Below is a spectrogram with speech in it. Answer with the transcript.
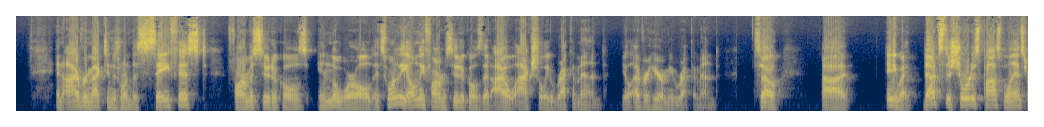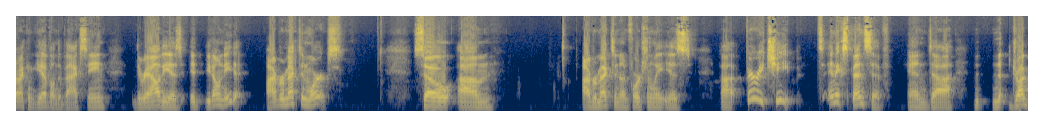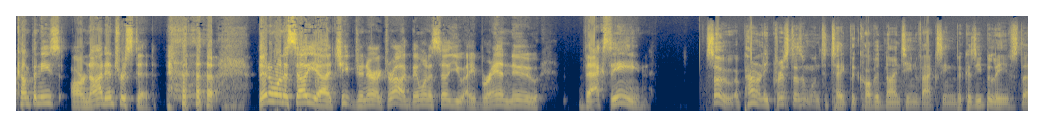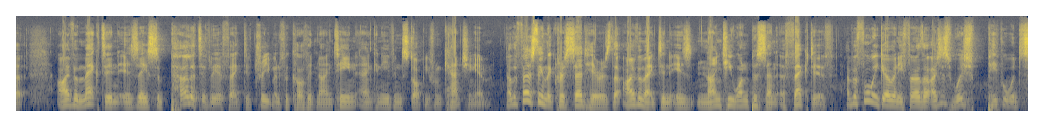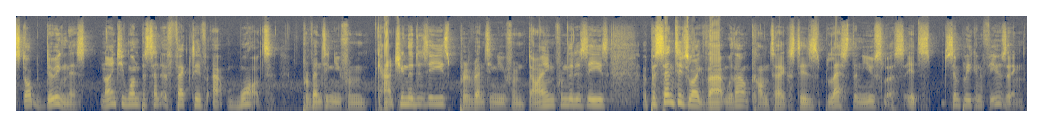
And ivermectin is one of the safest pharmaceuticals in the world. It's one of the only pharmaceuticals that I will actually recommend. You'll ever hear me recommend. So Uh, anyway, that's the shortest possible answer I can give on the vaccine. The reality is, it, you don't need it. Ivermectin works. So, um, ivermectin, unfortunately, is uh, very cheap. It's inexpensive, and uh, drug companies are not interested. they don't want to sell you a cheap generic drug. They want to sell you a brand new vaccine. So, apparently, Chris doesn't want to take the COVID 19 vaccine because he believes that ivermectin is a superlatively effective treatment for COVID 19 and can even stop you from catching it. Now, the first thing that Chris said here is that ivermectin is 91% effective. And before we go any further, I just wish people would stop doing this. 91% effective at what? Preventing you from catching the disease, preventing you from dying from the disease. A percentage like that without context is less than useless. It's simply confusing.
